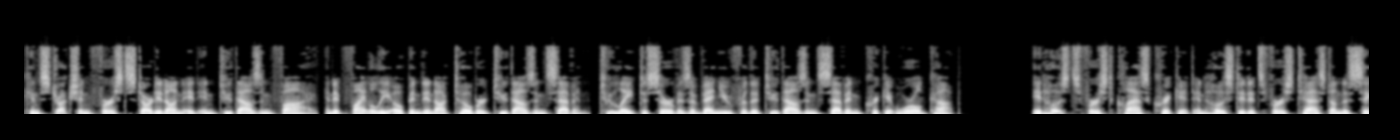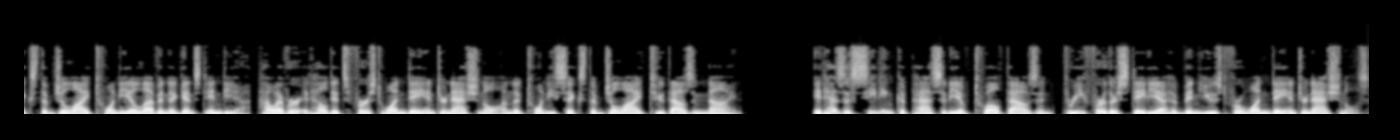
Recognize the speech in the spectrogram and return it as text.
Construction first started on it in 2005, and it finally opened in October 2007, too late to serve as a venue for the 2007 Cricket World Cup. It hosts first-class cricket and hosted its first test on 6 July 2011 against India, however it held its first one-day international on 26 July 2009. It has a seating capacity of 12,000. Three further stadia have been used for one day internationals,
